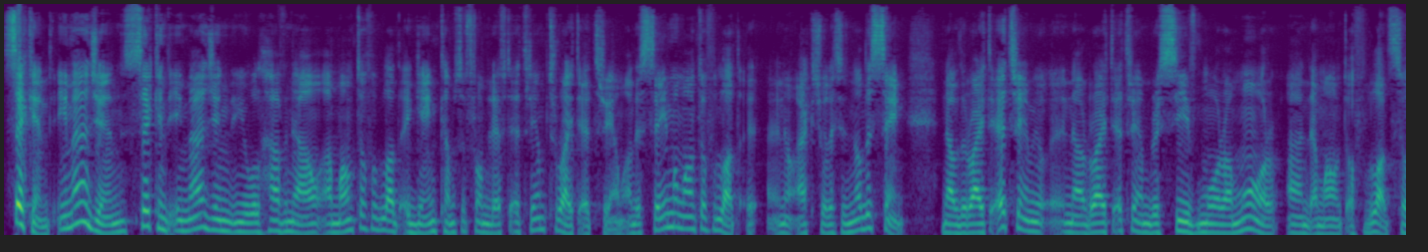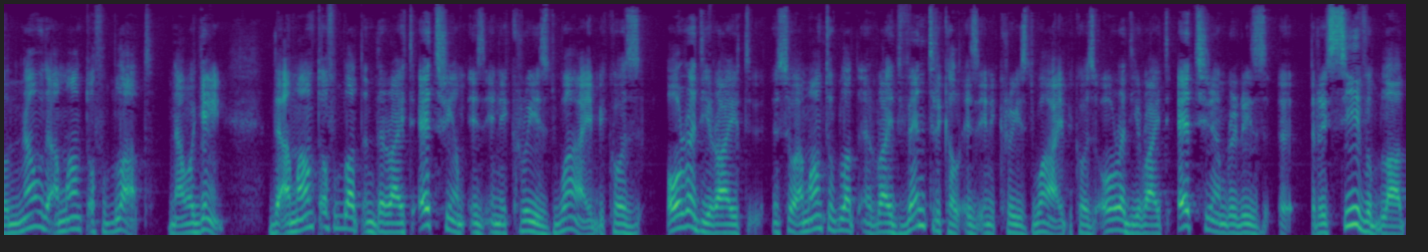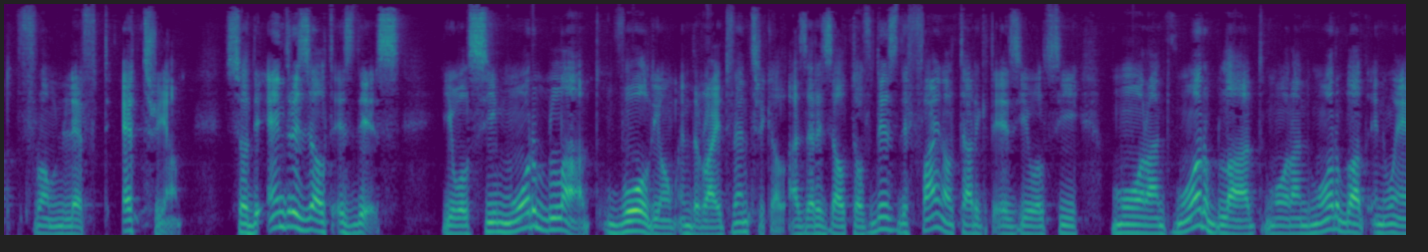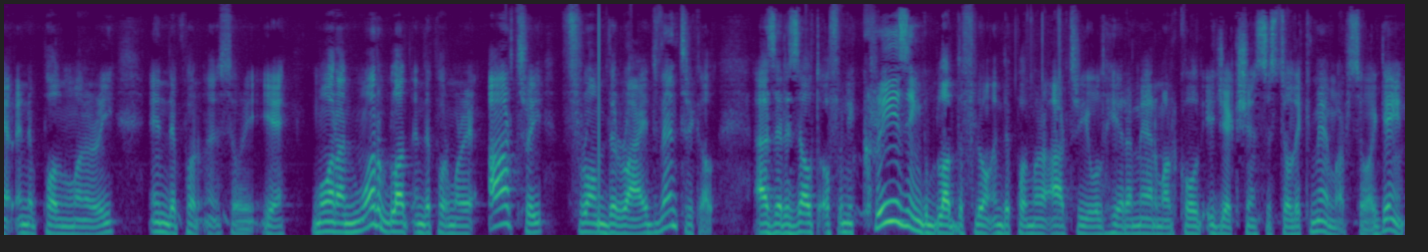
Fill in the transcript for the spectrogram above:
Second, imagine, second, imagine you will have now amount of blood again comes from left atrium to right atrium and the same amount of blood, uh, no, actually this is not the same. Now the right atrium, now right atrium receive more and more and amount of blood. So now the amount of blood, now again, the amount of blood in the right atrium is increased. Why? Because already right, so amount of blood in right ventricle is increased. Why? Because already right atrium release, uh, receive blood from left atrium. So the end result is this. You will see more blood volume in the right ventricle. As a result of this, the final target is you will see more and more blood, more and more blood in where? In the pulmonary, in the, uh, sorry, yeah, more and more blood in the pulmonary artery from the right ventricle. As a result of an increasing blood flow in the pulmonary artery, you will hear a murmur called ejection systolic murmur. So again,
